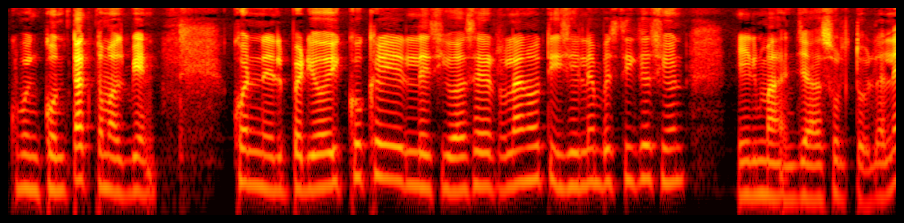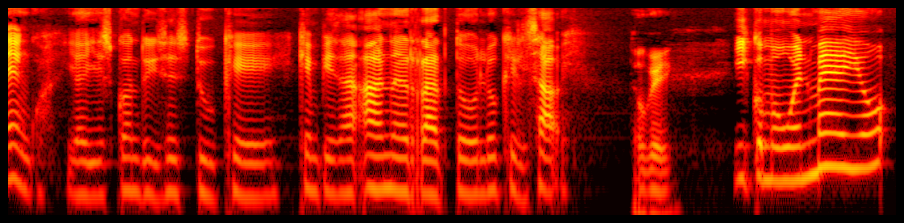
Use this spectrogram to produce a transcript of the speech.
como en contacto más bien, con el periódico que les iba a hacer la noticia y la investigación, el man ya soltó la lengua. Y ahí es cuando dices tú que, que empieza a narrar todo lo que él sabe. Ok. Y como buen medio,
